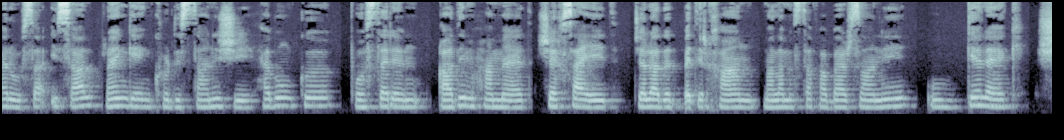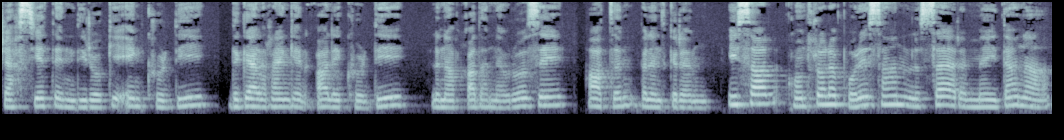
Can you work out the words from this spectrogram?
هر وسا ایسال رنگین کوردستانی جی هبون کو پوسترن قادی محمد شیخ سعید جلادت بدر خان ملا مصطفی برزانی او گلک شخصیت دیروکی ان کوردی دگل رنگین آل کوردی لنفقاد نوروزی هاتن بلند کرن. ایسال کنترل پولیسان لسر میدان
